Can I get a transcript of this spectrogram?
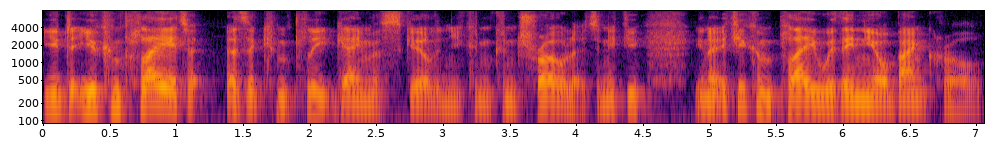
you you can play it as a complete game of skill and you can control it. And if you, you know, if you can play within your bankroll,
